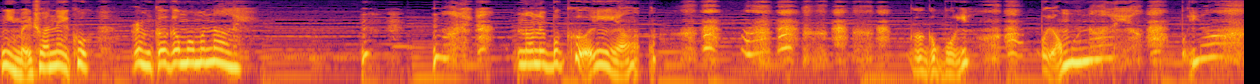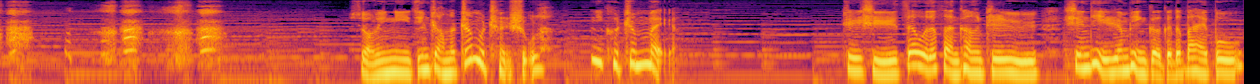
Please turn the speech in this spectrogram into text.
你没穿内裤，让哥哥摸摸那里。哪里哪里不可以啊？哥哥不要，不要摸那里啊！不要！小林，你已经长得这么成熟了，你可真美啊！这时，在我的反抗之余，身体任凭哥哥的摆布，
